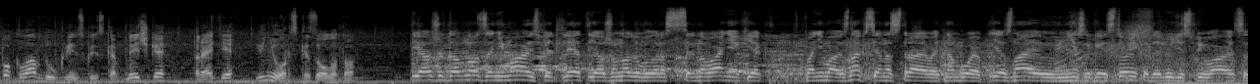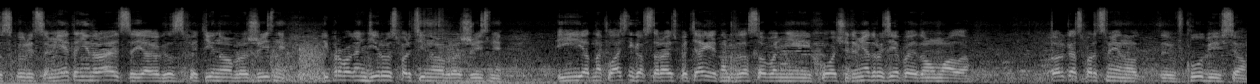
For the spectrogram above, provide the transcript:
поклав до української скарбнички третє юніорське золото. Я уже давно занимаюсь, пять лет, я уже много был раз в соревнованиях, я понимаю, знак себя настраивать на бой. Я знаю несколько историй, когда люди спиваются с курицей. Мне это не нравится, я за спортивный образ жизни и пропагандирую спортивный образ жизни. И одноклассников стараюсь подтягивать, но кто-то особо не хочет. У меня друзей поэтому мало. Только спортсмен в клубе и все.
